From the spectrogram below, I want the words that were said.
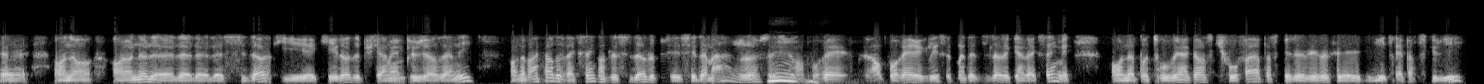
Euh, on a on a le, le, le, sida qui, qui est là depuis quand même plusieurs années. On n'a pas encore de vaccin contre le sida. C'est dommage. Hmm. On, pourrait, on pourrait régler cette maladie-là avec un vaccin, mais on n'a pas trouvé encore ce qu'il faut faire parce que le virus est, très particulier.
